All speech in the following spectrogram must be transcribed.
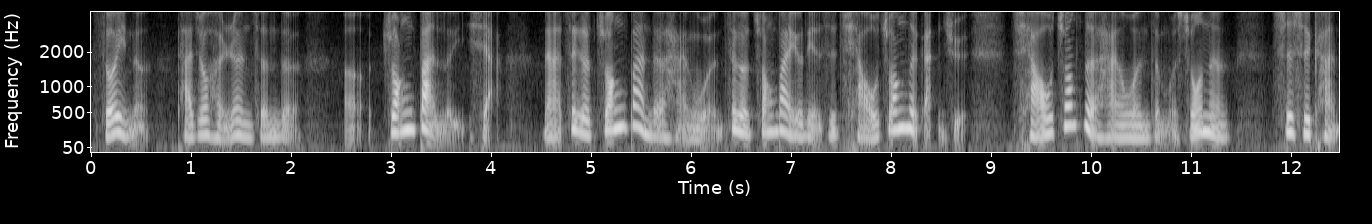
所以呢，他就很认真的呃装扮了一下。 那这个装扮的韩文，这个装扮有点是乔装的感觉。乔装的韩文怎么说呢？试试看，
